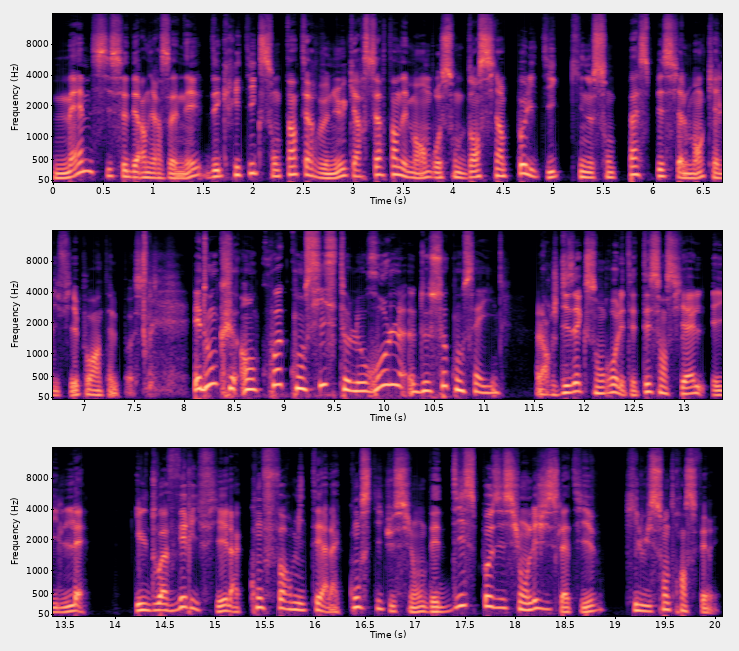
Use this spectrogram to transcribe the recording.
même si ces dernières années, des critiques sont intervenues car certains des membres sont d'anciens politiques qui ne sont pas spécialement qualifiés pour un tel poste. Et donc, en quoi consiste le rôle de ce Conseil? Alors, je disais que son rôle était essentiel et il l'est. Il doit vérifier la conformité à la Constitution des dispositions législatives qui lui sont transférées.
